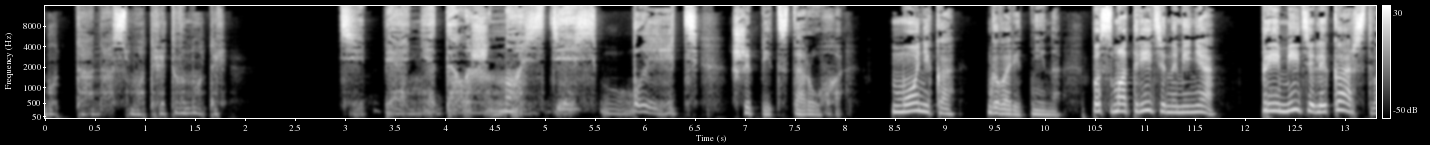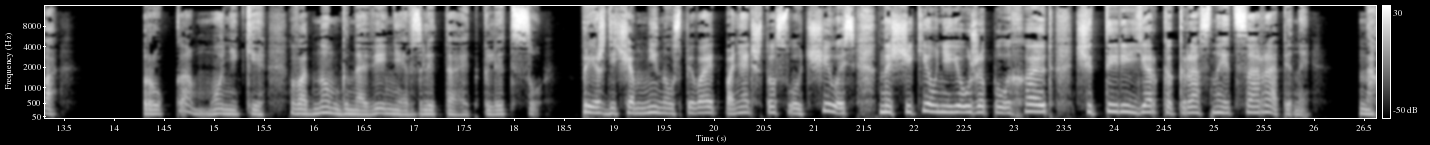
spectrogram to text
будто она смотрит внутрь. «Тебя не должно здесь быть», — шипит старуха. «Моника», — говорит Нина, — «посмотрите на меня! Примите лекарство!» Рука Моники в одно мгновение взлетает к лицу — Прежде чем Нина успевает понять, что случилось, на щеке у нее уже полыхают четыре ярко-красные царапины. На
